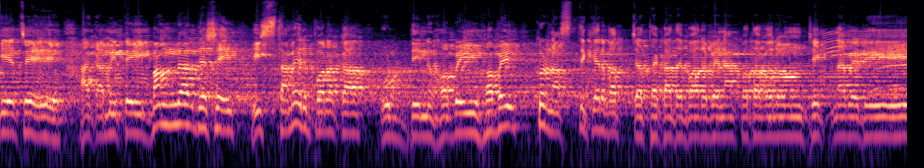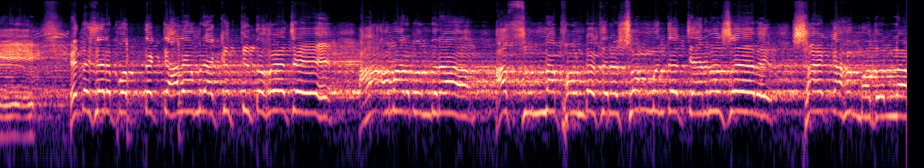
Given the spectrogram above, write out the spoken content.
গিয়েছে। আগামীতে এই বাংলাদেশে ইসলামের পরাকা উদ্দিন হবেই হবে। কোন নাস্তিকের বাচ্চা ঠেকাতে পারবে না, কথা বলুন ঠিক না বেটি। এদেশের প্রত্যেকটা আলেমরা একত্রিত হয়েছে। আমার বন্ধুরা আসুন্না ফাউন্ডেশনের সম্মানিত চেয়ারম্যান সাহেব শেখ আহমদুল্লাহ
